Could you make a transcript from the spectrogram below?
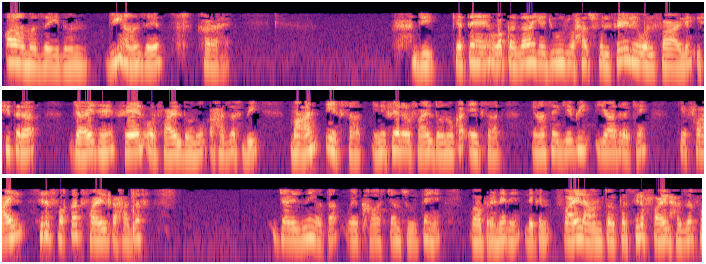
قام زید جی ہاں زید کھڑا ہے. جی. کہتے ہیں وہ قزا یجوز حذف الفیل والفاعل۔ اسی طرح جائز ہے فیل اور فائل دونوں کا حذف بھی مان ایک ساتھ یعنی فیل اور فائل دونوں کا ایک ساتھ۔ یہاں سے یہ بھی یاد رکھیں کہ فائل صرف فقط فائل کا حذف جائز نہیں ہوتا، وہ ایک خاص چند صورتیں ہیں، وہ آپ رہنے دیں۔ لیکن فائل عام طور پر صرف فائل حذف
